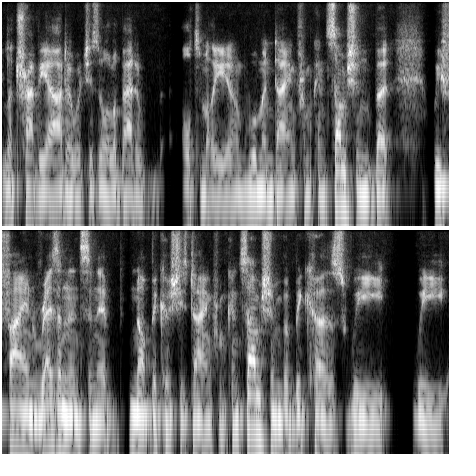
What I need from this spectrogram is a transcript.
La Traviata, which is all about a, ultimately a woman dying from consumption, but we find resonance in it not because she's dying from consumption, but because we we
